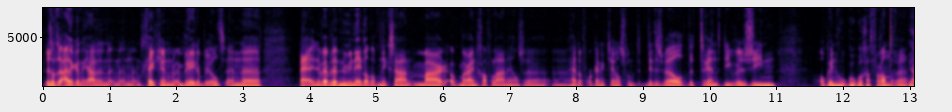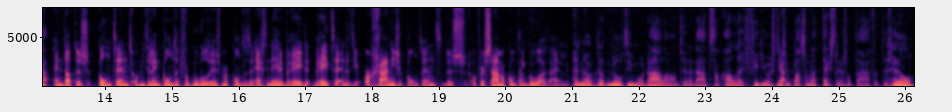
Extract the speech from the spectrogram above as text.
Dus dat is eigenlijk een, ja, een, een, een, een- geeft je een, breder beeld. En eh, nou ja, we hebben er nu in Nederland nog niks aan, maar ook Marijn gaf al aan, hè, onze head of organic channels, van dit is wel de trend die we zien, ook in hoe Google gaat veranderen. Ja. En dat dus content ook niet alleen content voor Google is, maar content echt in de hele brede, breedte. En dat die organische content dus ook weer samenkomt Ja. in Google uiteindelijk. En ook dat multimodale, want inderdaad er staan allerlei video's tussen Ja. in plaats van dat tekstresultaten. Het is heel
